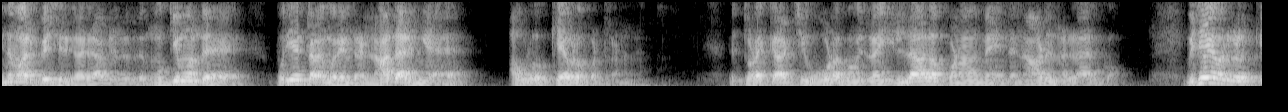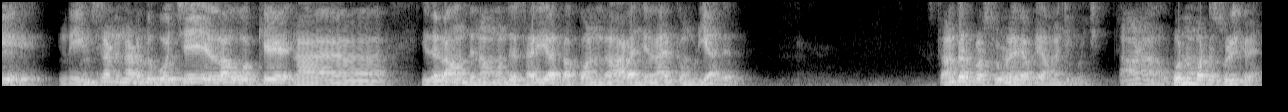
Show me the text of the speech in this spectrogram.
இந்த மாதிரி பேசியிருக்காரு அப்படின்றது. முக்கியமாக இந்த புதிய தலைமுறைன்ற நாதாரிங்க அவ்வளோ கேவலப்படுத்துகிறானுங்க இந்த தொலைக்காட்சி ஊடகம் இதெல்லாம் இல்லாத போனாலுமே இந்த நாடு நல்லா இருக்கும். விஜய் அவர்களுக்கு இந்த இன்சிடெண்ட் நடந்து போச்சு எல்லாம் ஓகே நான் இதெல்லாம் வந்து நம்ம வந்து சரியாக தப்பானுங்க ஆராய்ஞ்செல்லாம் இருக்க முடியாது. சந்தர்ப்ப சூழ்நிலை அப்படி அமைஞ்சு போச்சு. ஆனால் ஒன்று மட்டும் சொல்லிக்கிறேன்.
